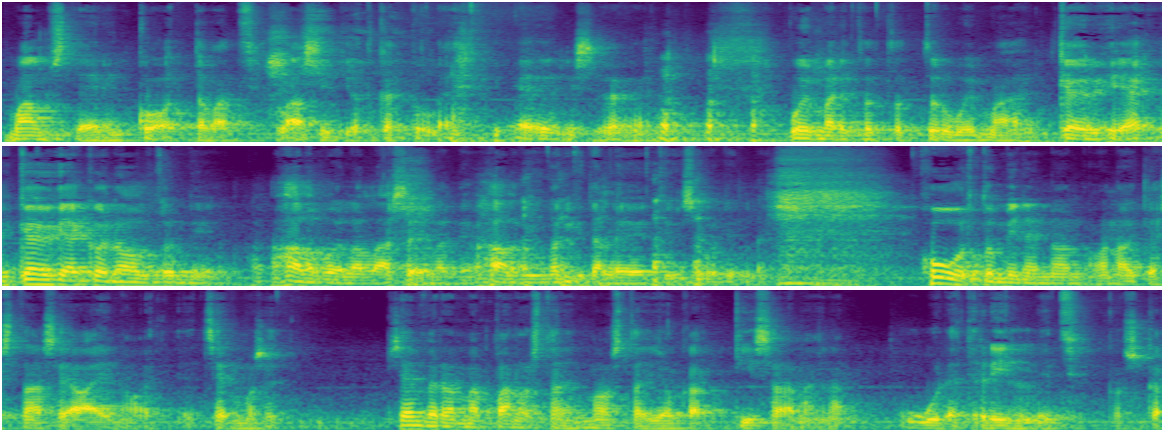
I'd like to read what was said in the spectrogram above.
Malmsteenin koottavat lasit, jotka tulee erillisenä. Uimarit on tottunut uimaan köyhiä, köyhiä kun on oltu, niin halvoilla laseilla, niin halvimmat mitä löytyy suunnilleen. Huurtuminen on, on oikeastaan se ainoa, että, että semmoiset, sen verran mä panostan, että mä ostan joka kisaan aina uudet rillit, koska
